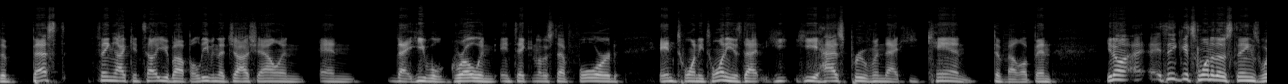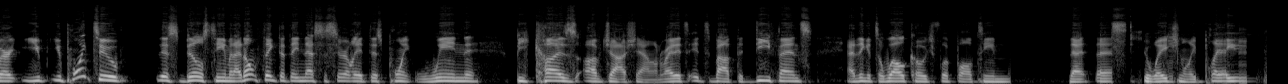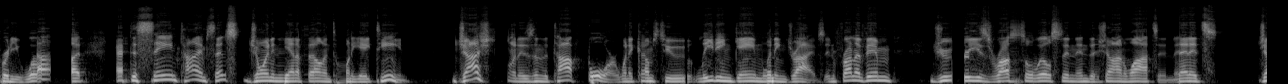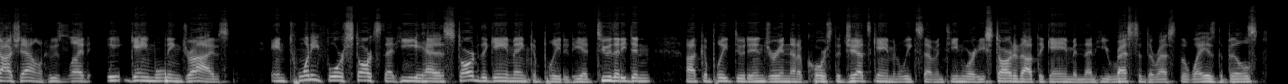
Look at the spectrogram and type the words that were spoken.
the best thing I can tell you about believing that Josh Allen and that he will grow and, and take another step forward in 2020 is that he he has proven that he can develop. And you know, I, I think it's one of those things where you you point to this Bills team, and I don't think that they necessarily at this point win because of Josh Allen, right? It's it's about the defense. I think it's a well coached football team that that situationally plays pretty well. But at the same time, since joining the NFL in 2018, Josh Allen is in the top four when it comes to leading game-winning drives. In front of him, Drew Brees, Russell Wilson, and Deshaun Watson. And then it's Josh Allen, who's led eight game-winning drives in 24 starts that he has started the game and completed. He had two that he didn't uh, complete due to injury, and then of course the Jets game in Week 17, where he started out the game and then he rested the rest of the way as the Bills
